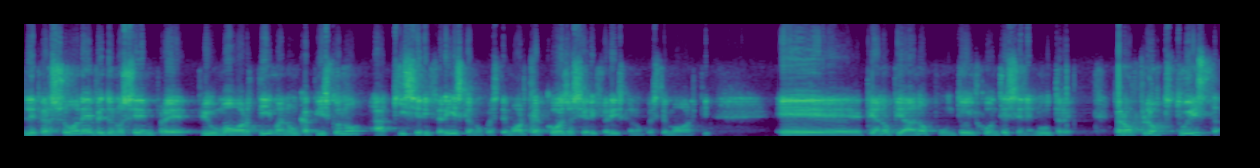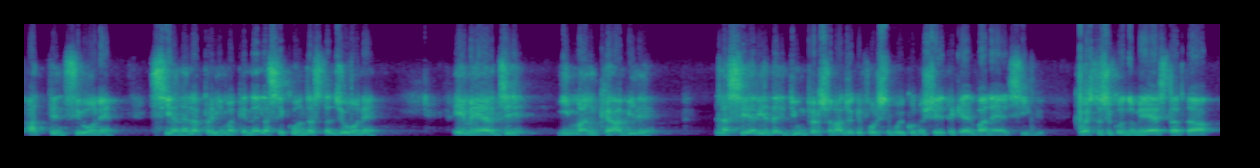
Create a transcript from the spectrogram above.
le persone vedono sempre più morti, ma non capiscono a chi si riferiscano queste morti, a cosa si riferiscano queste morti e piano piano appunto il conte se ne nutre. Però plot twist, attenzione, sia nella prima che nella seconda stagione emerge immancabile la serie di un personaggio che forse voi conoscete che è Van Helsing. Questo secondo me è, stata,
